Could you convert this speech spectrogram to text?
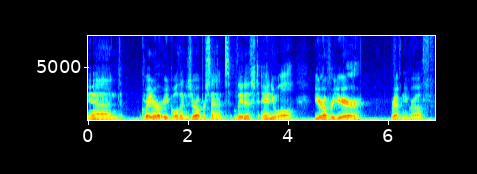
and greater or equal than 0% latest annual year over year revenue growth,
